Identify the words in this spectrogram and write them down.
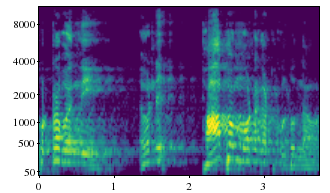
కుట్రబంది ఏమండి? పాపం మూట కట్టుకుంటుందామా.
